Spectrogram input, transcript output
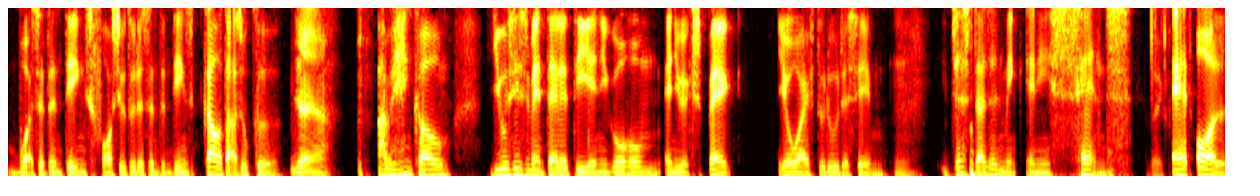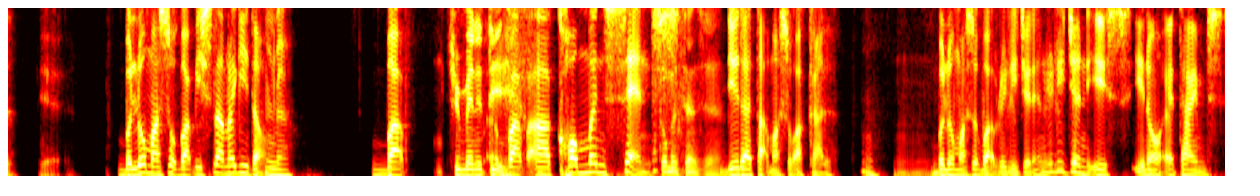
buat certain things force you to do certain things kau tak suka Yeah, yeah. habis kau use this mentality and you go home and you expect your wife to do the same Hmm. it just doesn't make any sense Exactly. at all Yeah. belum masuk bab Islam lagi tau Yeah. bab Humanity. bab uh, common sense Common sense ya. dia dah tak masuk akal Mm-mm. Belum masuk bab religion. And religion is, you know, at times,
